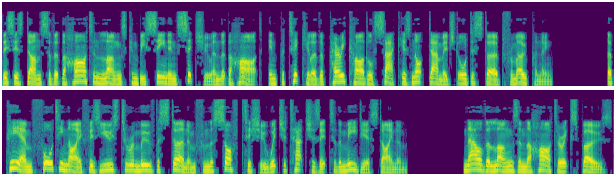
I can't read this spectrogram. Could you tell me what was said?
This is done so that the heart and lungs can be seen in situ and that the heart, in particular the pericardial sac is not damaged or disturbed from opening. A PM40 knife is used to remove the sternum from the soft tissue which attaches it to the mediastinum. Now the lungs and the heart are exposed.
